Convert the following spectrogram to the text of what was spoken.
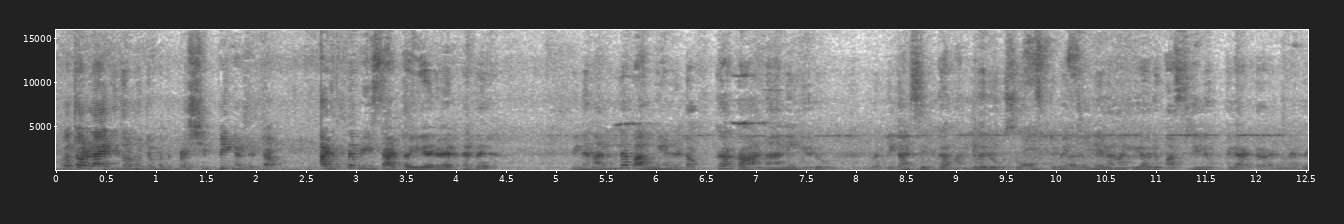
അപ്പൊ തൊള്ളായിരത്തി തൊണ്ണൂറ്റൊമ്പത് പ്ലസ് ഷിപ്പിംഗ് ഉണ്ട് കേട്ടോ അടുത്ത പീസാട്ടോ ഈ ഒരു വരുന്നത്. പിന്നെ നല്ല ഭംഗിയുണ്ട് കേട്ടോ ഒക്കെ കാണാൻ ഈ ഒരു വെട്ടിക്കാൻ സിൽക്ക് നല്ലൊരു സോഫ്റ്റ് മെറ്റീരിയലാണ് നല്ലൊരു മസ്ലി ലുക്കിലാട്ടോ വരുന്നത്.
